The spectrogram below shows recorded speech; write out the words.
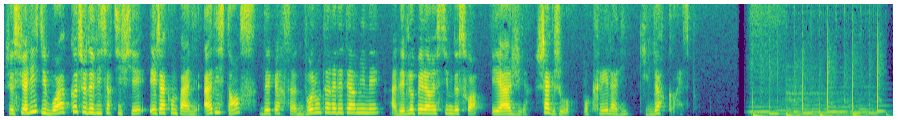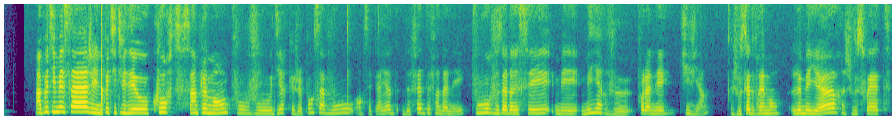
Je suis Alice Dubois, coach de vie certifiée et j'accompagne à distance des personnes volontaires et déterminées à développer leur estime de soi et à agir chaque jour pour créer la vie qui leur correspond. Un petit message et une petite vidéo courte simplement pour vous dire que je pense à vous en ces périodes de fêtes de fin d'année pour vous adresser mes meilleurs voeux pour l'année qui vient. Je vous souhaite vraiment le meilleur. Je vous souhaite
